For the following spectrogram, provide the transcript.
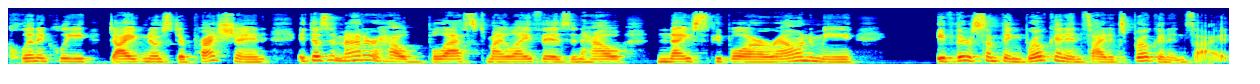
clinically diagnosed depression, it doesn't matter how blessed my life is and how nice people are around me. If there's something broken inside, it's broken inside.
